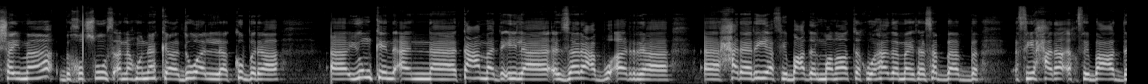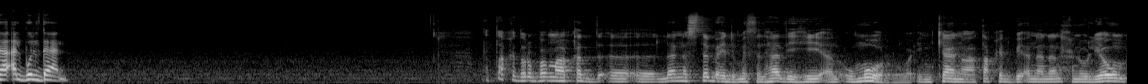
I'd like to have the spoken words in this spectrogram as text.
شيماء بخصوص أن هناك دول كبرى آه، يمكن أن تعمد إلى زرع بؤر آه، حرارية في بعض المناطق وهذا ما يتسبب في حرائق في بعض البلدان. أعتقد ربما قد آه، لا نستبعد مثل هذه الأمور وإن كان أعتقد بأننا نحن اليوم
